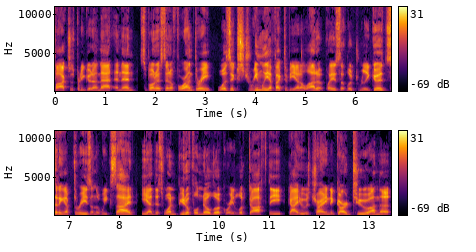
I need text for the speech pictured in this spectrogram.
Fox was pretty good on that. And then Sabonis in a four on three was extremely effective. He had a lot of plays that looked really good, setting up threes on the weak side. He had this one beautiful no look where he looked off the guy who was trying to guard two on the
